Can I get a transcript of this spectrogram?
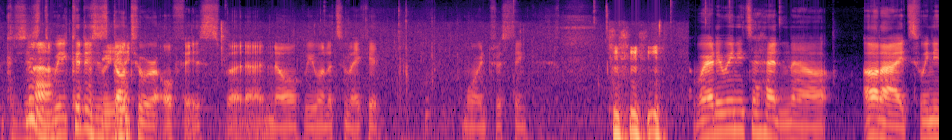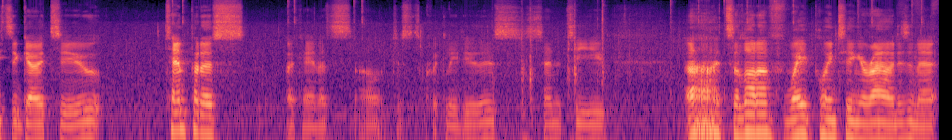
We could just, Yeah, we could have just really. gone to her office, but uh, no, we wanted to make it more interesting. Where do we need to head now? Alright, we need to go to Temperus. Okay, let's. I'll just quickly do this. Send it to you. Uh, it's a lot of waypointing around, isn't it?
